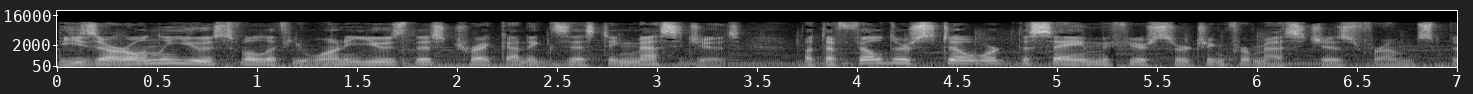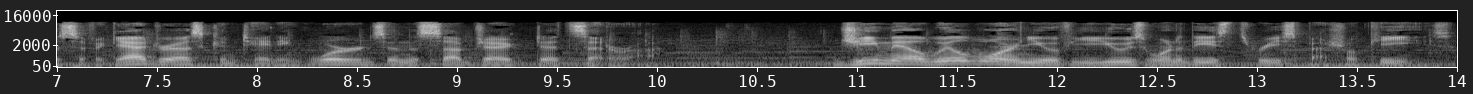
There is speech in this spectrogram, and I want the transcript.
These are only useful if you want to use this trick on existing messages, but the filters still work the same if you're searching for messages from specific address containing words in the subject, etc. Gmail will warn you if you use one of these three special keys.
